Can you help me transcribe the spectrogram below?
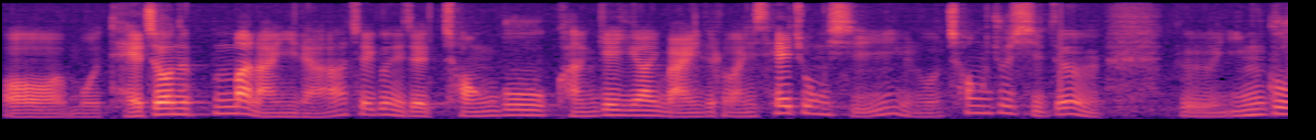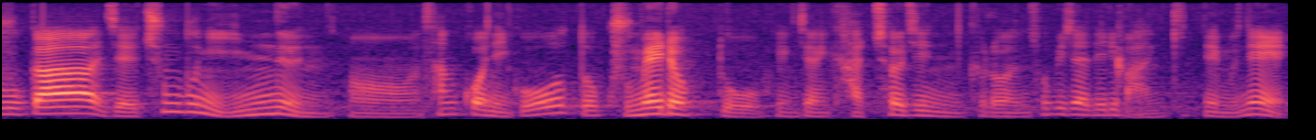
어, 뭐 대전뿐만 아니라 최근 이제 정부 관계기관이 많이 들어가는 세종시 그리고 청주시 등 그 인구가 이제 충분히 있는 어, 상권이고 또 구매력도 굉장히 갖춰진 그런 소비자들이 많기 때문에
